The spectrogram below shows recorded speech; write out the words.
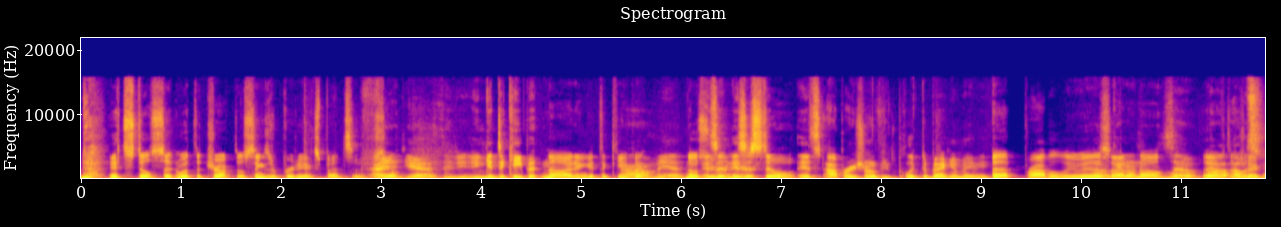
it's still sitting with the truck. Those things are pretty expensive. So. I, yeah. You, you didn't get to keep it? No, I didn't get to keep it. Oh man. no is it, souvenir. is it still? It's operational if you plugged it back in, maybe. Uh, probably is. Okay. I don't know. So they well, have to I was.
